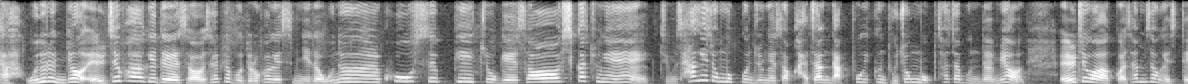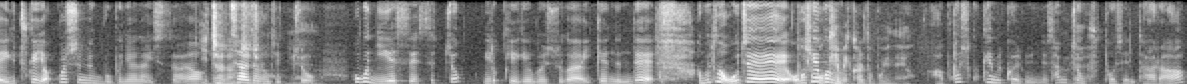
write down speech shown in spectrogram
자, 오늘은요, LG화학에 대해서 살펴보도록 하겠습니다. 오늘 코스피 쪽에서 시가총액 지금 상위 종목군 중에서 가장 낙폭이 큰 두 종목 찾아본다면 LG화학과 삼성 SDI 이두 개 엮을 수 있는 부분이 하나 있어요. 2차 2차 전지죠. 전지 쪽. 예. 혹은 ESS 쪽 이렇게 얘기해 볼 수가 있겠는데 아무튼 어제 어떻게 포스코 보면 케미칼도 보이네요. 아 포스코 케미칼도 있네 3.9% 하락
